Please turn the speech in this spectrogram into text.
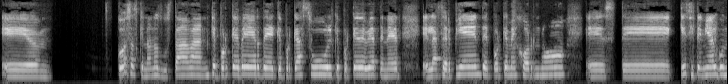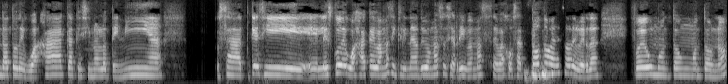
Eh, cosas que no nos gustaban, que por qué verde, que por qué azul, que por qué debía tener eh, la serpiente, por qué mejor no, este, que si tenía algún dato de Oaxaca, que si no lo tenía, o sea, que si el escudo de Oaxaca iba más inclinado, iba más hacia arriba, más hacia abajo, o sea, todo eso de verdad fue un montón, un montón, ¿no?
